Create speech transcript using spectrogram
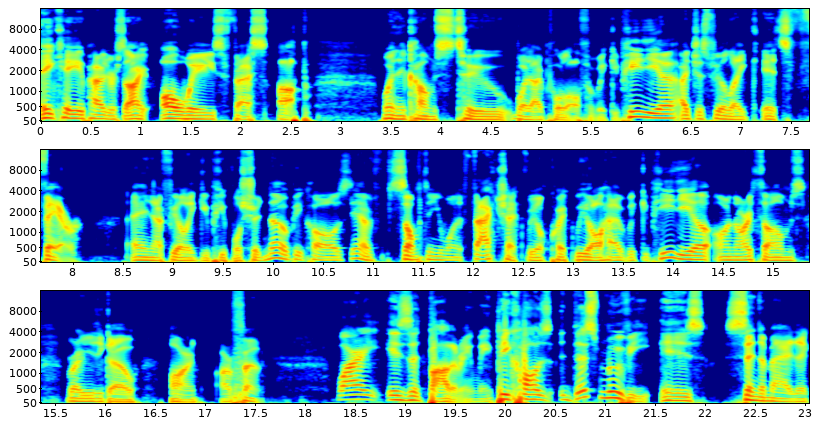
aka Powders, I always fess up when it comes to what I pull off of Wikipedia. I just feel like it's fair. And I feel like you people should know because, you know, something you want to fact check real quick, we all have Wikipedia on our thumbs ready to go on our phone. Why is it bothering me? Because this movie is cinematic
